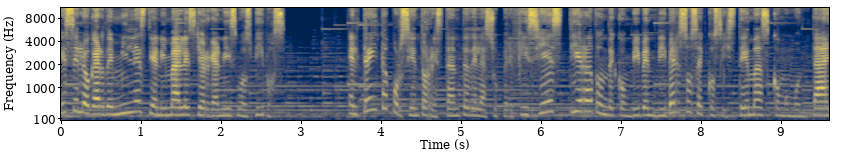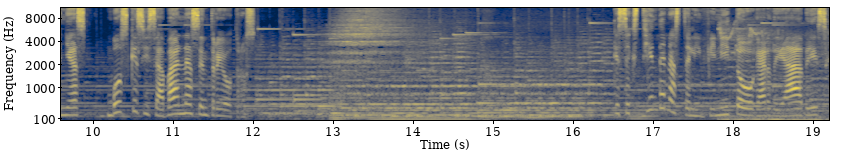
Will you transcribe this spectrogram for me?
Es el hogar de miles de animales y organismos vivos. El 30% restante de la superficie es tierra donde conviven diversos ecosistemas como montañas, bosques y sabanas, entre otros. Que se extienden hasta el infinito hogar de aves,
